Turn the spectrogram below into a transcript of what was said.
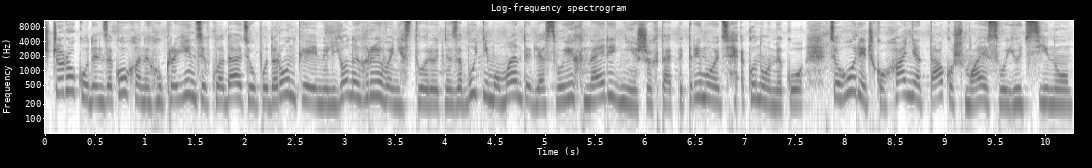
Щороку День закоханих українці вкладаються у подарунки мільйони гривень, створюють незабутні моменти для своїх найрідніших та підтримують економіку. Цьогоріч кохання також має свою ціну.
